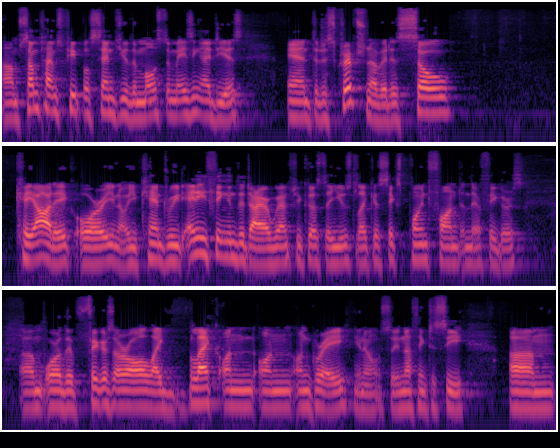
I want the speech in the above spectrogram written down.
Um, sometimes people send you the most amazing ideas, and the description of it is so chaotic, or you know, you can't read anything in the diagrams because they use like a six-point font in their figures, um, or the figures are all like black on, on, on gray, you know, so nothing to see. Um,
